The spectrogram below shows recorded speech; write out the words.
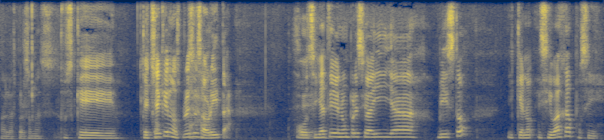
a las personas? Pues que, que chequen los precios Ajá. ahorita. O si ya tienen un precio ahí ya visto y que no, y si baja, pues sí.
